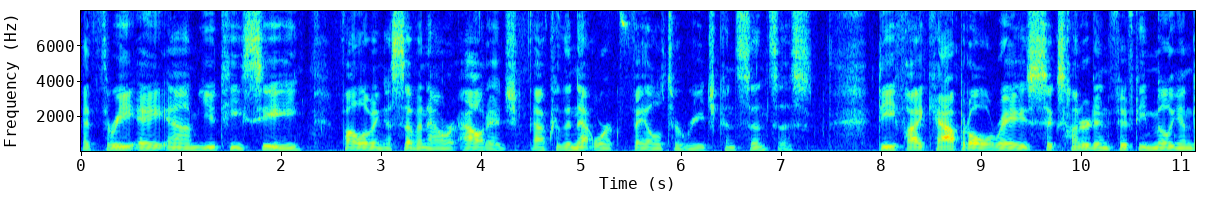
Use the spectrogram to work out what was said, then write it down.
at 3 a.m. UTC following a seven hour outage after the network failed to reach consensus. DeFi Capital raised $650 million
